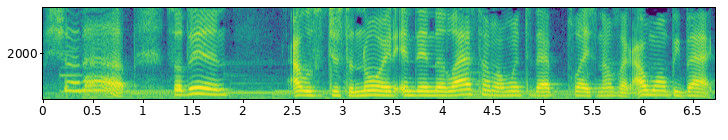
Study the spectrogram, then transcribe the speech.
Shut up. So then I was just annoyed. And then the last time I went to that place and I was like, I won't be back.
